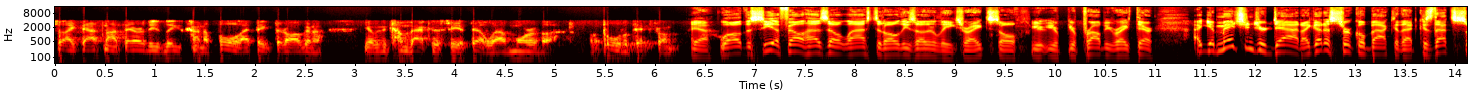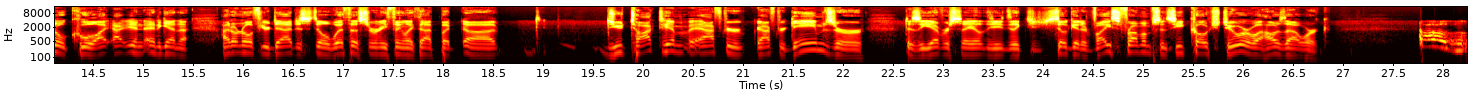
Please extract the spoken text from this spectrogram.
feel like that's not there, these leagues kind of full. I think they're all gonna, you know, we come back to the CFL, we'll have more of a a pool to pick from. Yeah, well, the CFL has outlasted all these other leagues, right? So you're, you're, you're probably right there. Uh, you mentioned your dad. I got to circle back to that because that's so cool. I, I and, and, again, uh, I don't know if your dad is still with us or anything like that, but uh, do you talk to him after after games, or does he ever say? Do you, like, do you still get advice from him since he coached too, or how does that work? Oh,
